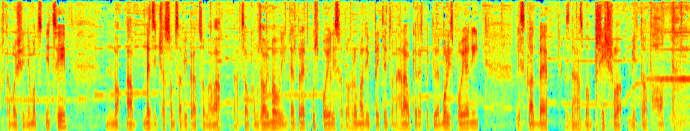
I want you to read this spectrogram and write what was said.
v tamojšej nemocnici, no a medzičasom sa vypracovala na celkom zaujímavú interpretku, spojili sa dohromady pri tejto nahrávke, respektíve boli spojení pri skladbe s názvom Přišlo mi to vhod.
